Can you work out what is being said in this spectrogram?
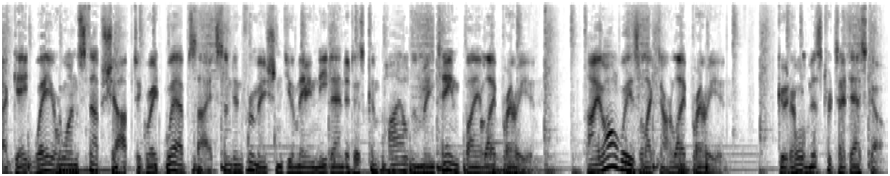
A gateway or one-stop shop to great websites and information you may need and it is compiled and maintained by a librarian. I always liked our librarian. Good old Mr. Tedesco.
